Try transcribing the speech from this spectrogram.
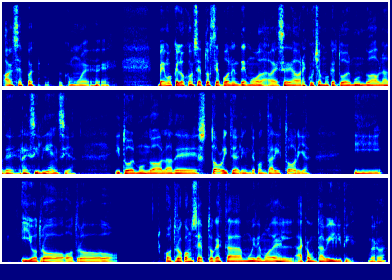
a veces, pues, como eh, vemos que los conceptos se ponen de moda. A veces ahora escuchamos que todo el mundo habla de resiliencia y todo el mundo habla de storytelling, de contar historias. Y, y otro, otro, otro concepto que está muy de moda es el accountability, ¿verdad?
